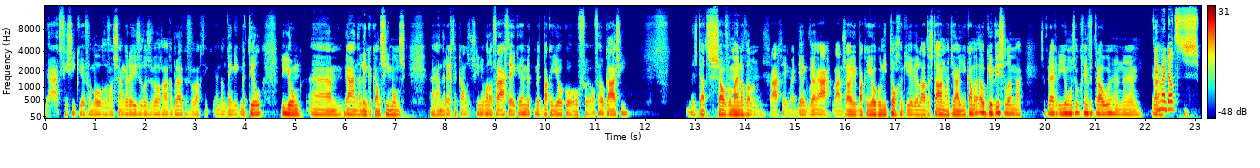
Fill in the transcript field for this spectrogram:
ja, het fysieke vermogen van Sangaré zullen ze wel gaan gebruiken, verwacht ik. En dan denk ik met Til, de Jong. ehm, ja, aan de linkerkant Simons. Ja, aan de rechterkant misschien nog wel een vraagteken hè, met, met Bakayoko of, eh, of El Ghazi. Dus dat zou voor mij nog wel een vraagteken. Maar ik denk, wel, ja, waarom zou je Bakayoko niet toch een keer weer laten staan? Want ja, je kan wel elke keer wisselen, maar zo krijgen die jongens ook geen vertrouwen. En, ehm, ja. Nee, maar dat is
